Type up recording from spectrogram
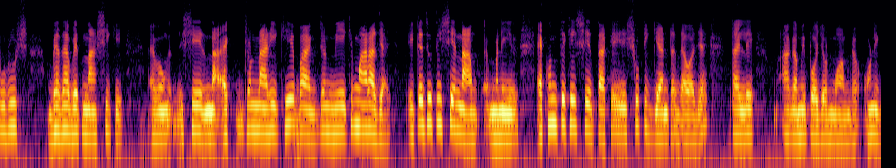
পুরুষ ভেদাভেদ না শিখে এবং সে একজন নারীকে বা একজন মেয়েকে মারা যায়, এটা যদি সে না মানে এখন থেকে সে তাকে সঠিক জ্ঞানটা দেওয়া যায় তাহলে আগামী প্রজন্ম আমরা অনেক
